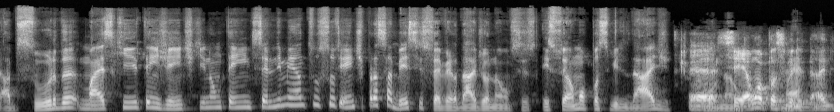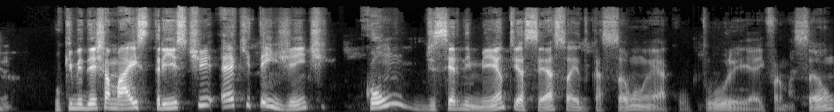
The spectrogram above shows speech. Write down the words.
absurda, mas que tem gente que não tem discernimento suficiente para saber se isso é verdade ou não, se isso é uma possibilidade. É, não, se é uma possibilidade. Né? O que me deixa mais triste é que tem gente com discernimento e acesso à educação, à cultura e à informação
